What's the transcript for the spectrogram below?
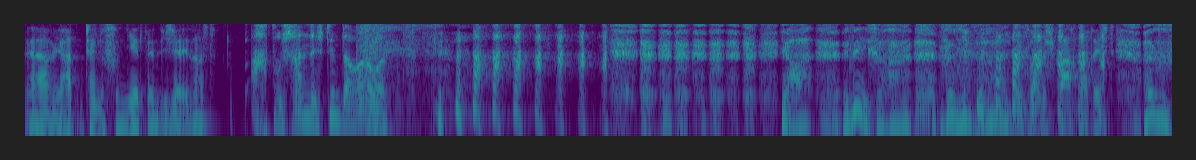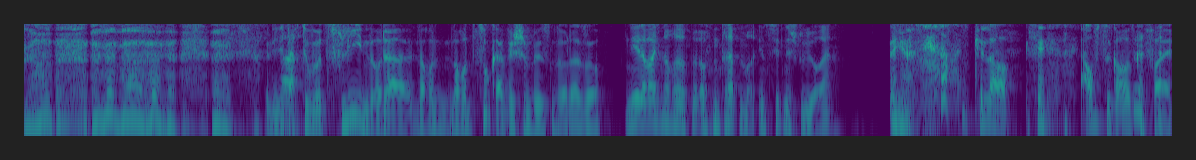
Ja, wir hatten telefoniert, wenn du dich erinnerst. Ach du Schande, stimmt, da war doch was. Ja, nee, so, das war eine Sprachnachricht. Und ich dachte, du würdest fliehen oder noch, einen- noch einen Zug erwischen müssen oder so. Nee, da war ich noch auf, auf den Treppen ins Fitnessstudio rein. Ja, genau. Aufzug ausgefallen.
